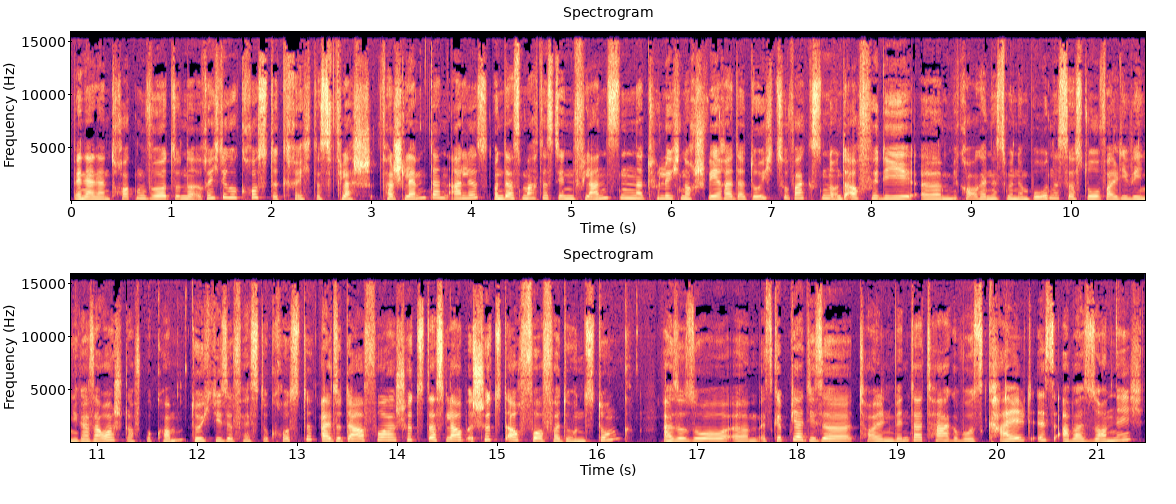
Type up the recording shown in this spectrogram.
wenn er dann trocken wird, so eine richtige Kruste kriegt. Das verschlemmt dann alles und das macht es den Pflanzen natürlich noch schwerer, da durchzuwachsen und auch für die äh, Mikroorganismen im Boden ist das doof, weil die weniger Sauerstoff bekommen durch diese feste Kruste. Also davor davor schützt das Laub. Es schützt auch vor Verdunstung. Also so, ähm, es gibt ja diese tollen Wintertage, wo es kalt ist, aber sonnig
